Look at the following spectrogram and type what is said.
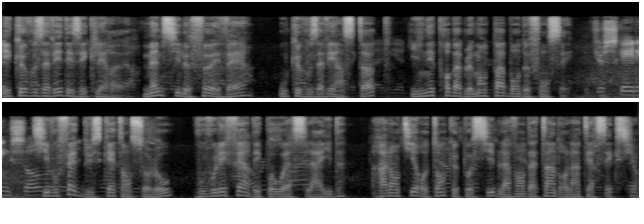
Et que vous avez des éclaireurs. Même si le feu est vert, ou que vous avez un stop, il n'est probablement pas bon de foncer. Si vous faites du skate en solo, vous voulez faire des power slides, ralentir autant que possible avant d'atteindre l'intersection.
